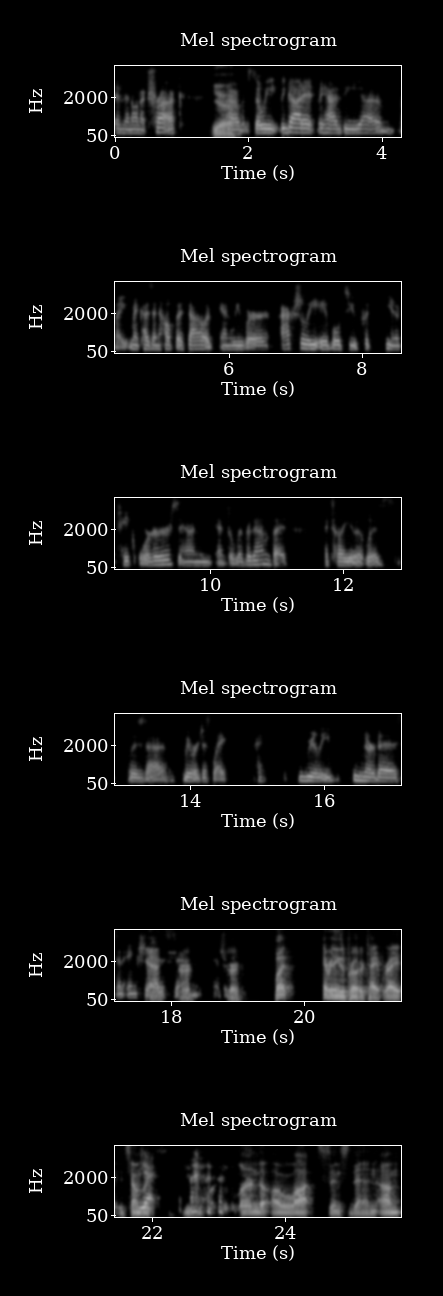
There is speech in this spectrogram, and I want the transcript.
and then on a truck. Yeah. Um, so we we got it. We had the um, my my cousin help us out, and we were actually able to put you know take orders and and deliver them. But I tell you, it was was uh, we were just like really nervous and anxious. Yeah, sure, and sure. But everything's a prototype, right? It sounds yes. like you've, you've, learned a lot since then. Um,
